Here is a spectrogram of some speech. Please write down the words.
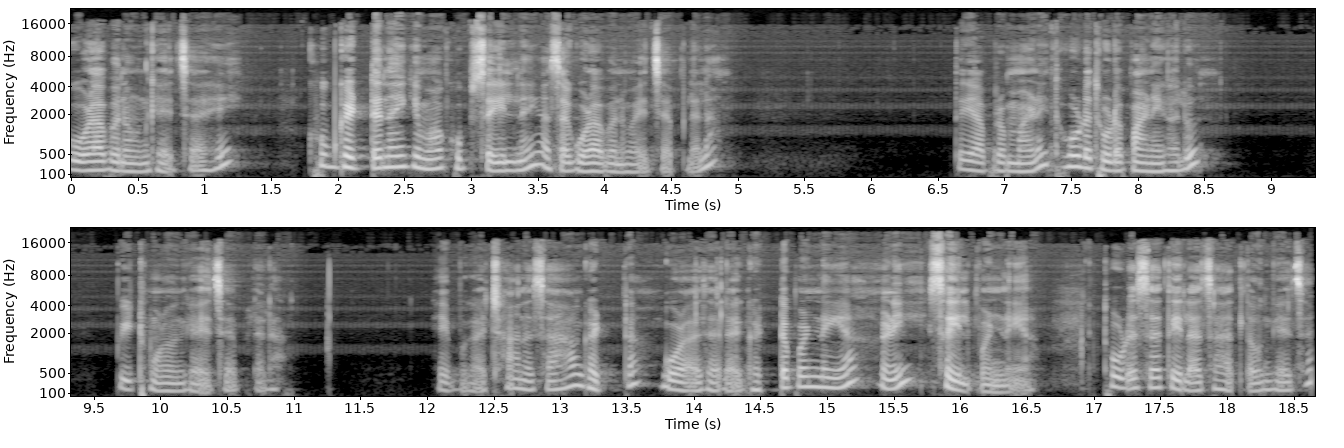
गोळा बनवून घ्यायचा आहे. खूप घट्ट नाही किंवा खूप सैल नाही असा गोळा बनवायचा आहे आपल्याला. तर याप्रमाणे थोडं थोडं पाणी घालून पीठ मळून घ्यायचं आहे आपल्याला. हे बघा छान असा हा घट्ट गोळा झाला आहे घट्ट पण नाही आहे आणि सैल पण नाही आहे. थोडंसं तेलाचा हात लावून घ्यायचा.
